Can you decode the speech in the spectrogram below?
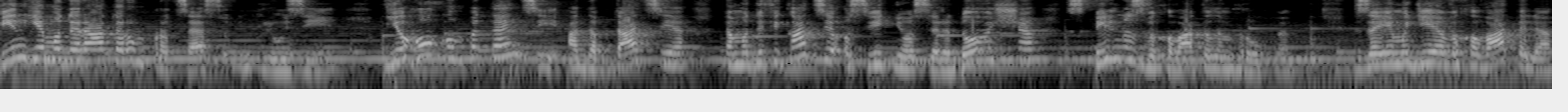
Він є модератором процесу інклюзії. В його компетенції адаптація та модифікація освітнього середовища спільно з вихователем групи. Взаємодія вихователя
